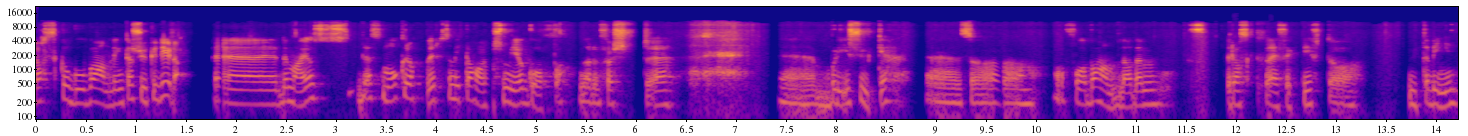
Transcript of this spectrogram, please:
rask og god behandling av syke dyr. Da. Eh, de er jo, det er små kropper som ikke har så mye å gå på når de først eh, blir syke. Så å få behandla dem raskt og effektivt og ut av bingen.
